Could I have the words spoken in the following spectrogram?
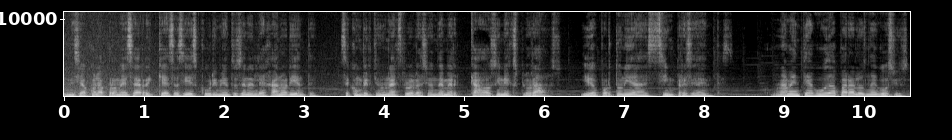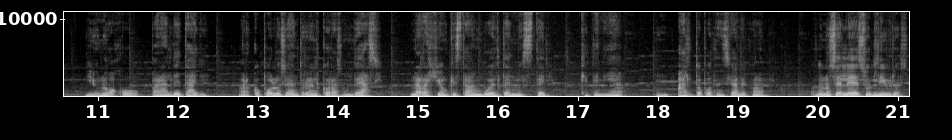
iniciado con la promesa de riquezas y descubrimientos en el lejano oriente, se convirtió en una exploración de mercados inexplorados y de oportunidades sin precedentes una mente aguda para los negocios y un ojo para el detalle, Marco Polo se adentró en el corazón de Asia, una región que estaba envuelta en misterio, que tenía un alto potencial económico. Cuando uno se lee sus libros,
